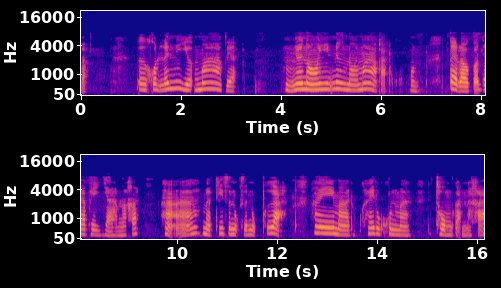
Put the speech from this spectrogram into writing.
แบบเออคนเล่นไม่เยอะมากเลยอะหืมน้อยนิดนึงน้อยมากอะทุกคน แต่เราก็จะพยายามนะคะ หาแมปที่สนุกสนุกเพื่อให้มาทุกให้ทุกคนมาชมกันนะคะ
